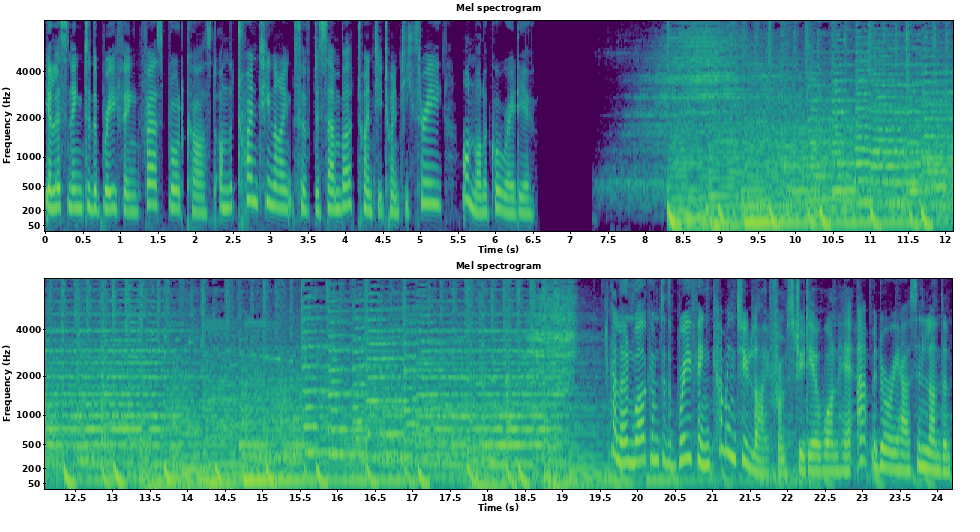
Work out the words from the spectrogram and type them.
You're listening to The Briefing, first broadcast on the 29th of December 2023 on Monocle Radio. Hello and welcome to the briefing, coming to you live from Studio One here at Midori House in London.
